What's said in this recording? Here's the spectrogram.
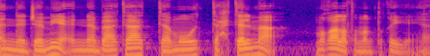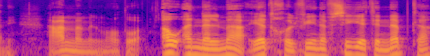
أن جميع النباتات تموت تحت الماء. مغالطة منطقية يعني عمم الموضوع. أو أن الماء يدخل في نفسية النبتة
